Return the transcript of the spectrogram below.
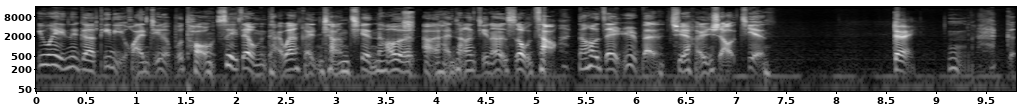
因为那个地理环境的不同，所以在我们台湾很常见，然后呃很常见的寿草，然后在日本却很少见。对，嗯，可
